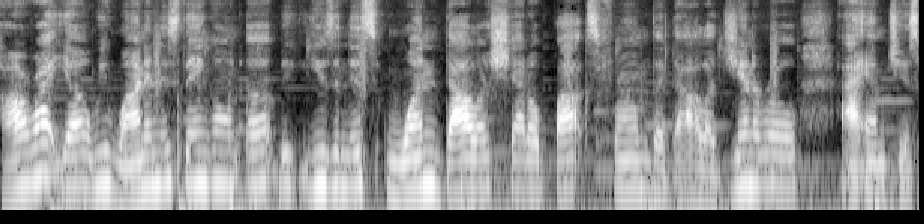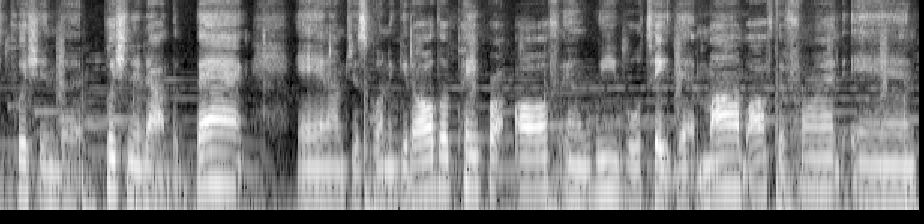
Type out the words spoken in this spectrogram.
All right, y'all, we winding this thing on up using this one dollar shadow box from the Dollar General. I am just pushing the pushing it out the back, and I'm just going to get all the paper off, and we will take that mom off the front, and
